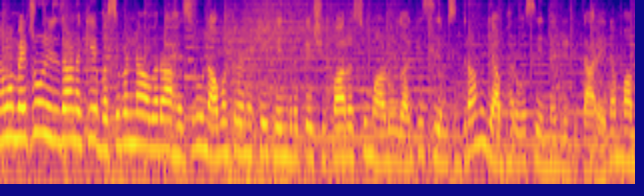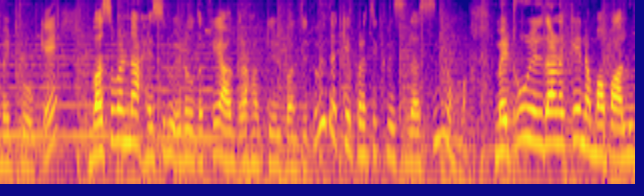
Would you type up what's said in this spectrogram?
ನಮ್ಮ ಮೆಟ್ರೋ ನಿಲ್ದಾಣಕ್ಕೆ ಬಸವಣ್ಣ ಅವರ ಹೆಸರು ನಾಮಕರಣಕ್ಕೆ ಕೇಂದ್ರಕ್ಕೆ ಶಿಫಾರಸು ಮಾಡುವುದಾಗಿ ಸಿಎಂ ಸಿದ್ದರಾಮಯ್ಯ ಭರವಸೆಯನ್ನು ನೀಡಿದ್ದಾರೆ. ನಮ್ಮ ಮೆಟ್ರೋಗೆ ಬಸವಣ್ಣ ಹೆಸರು ಇಡುವುದಕ್ಕೆ ಆಗ್ರಹ ಕೇಳಿಬಂದಿತು ಇದಕ್ಕೆ ಪ್ರತಿಕ್ರಿಯಿಸಿದ ಸಿಎಂ, ಮೆಟ್ರೋ ನಿಲ್ದಾಣಕ್ಕೆ ನಮ್ಮ ಪಾಲು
